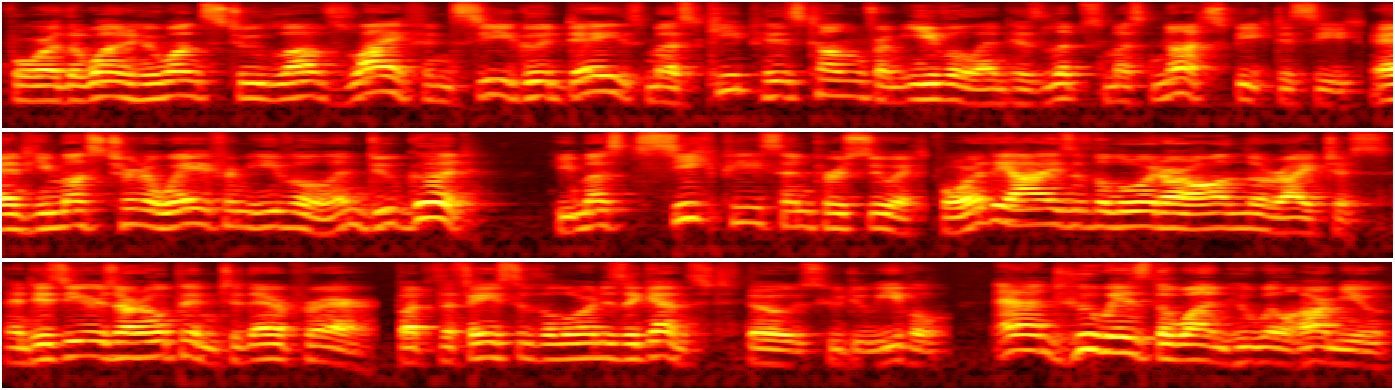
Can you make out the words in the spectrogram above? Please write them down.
For the one who wants to love life and see good days must keep his tongue from evil and his lips must not speak deceit. And he must turn away from evil and do good. He must seek peace and pursue it. For the eyes of the Lord are on the righteous, and his ears are open to their prayer. But the face of the Lord is against those who do evil. And who is the one who will harm you,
